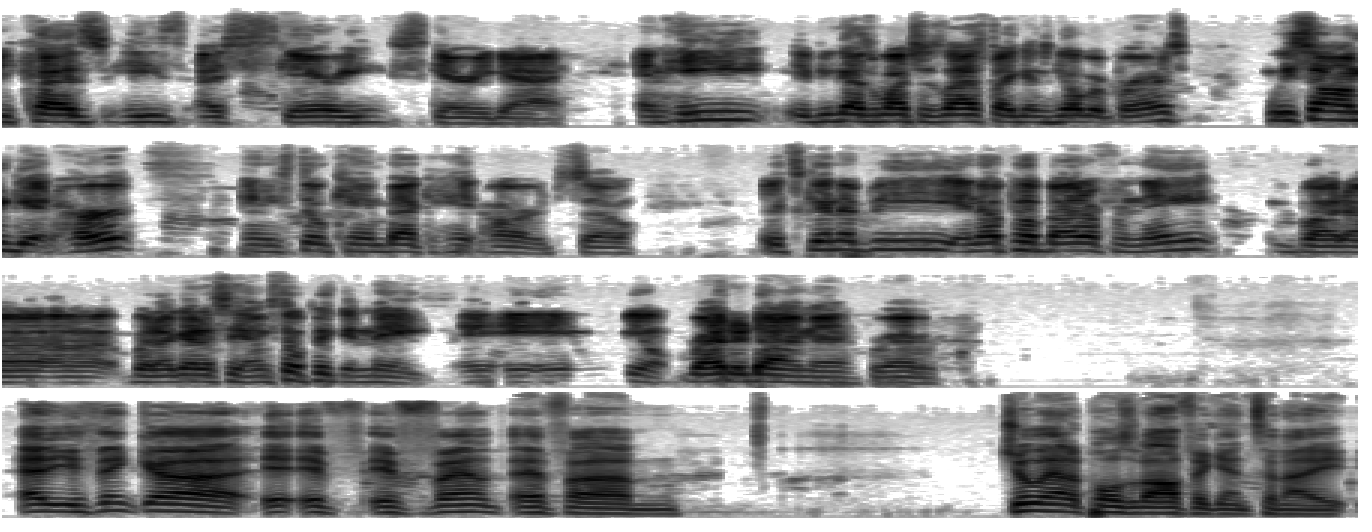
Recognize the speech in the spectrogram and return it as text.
because he's a scary, scary guy. And he, if you guys watch his last fight against Gilbert Burns, we saw him get hurt, and he still came back and hit hard. So it's gonna be an uphill battle for Nate, but uh, but I gotta say, I'm still picking Nate. And, and, you know, ride or die, man, forever. Eddie, you think uh, if if if um, Juliana pulls it off again tonight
